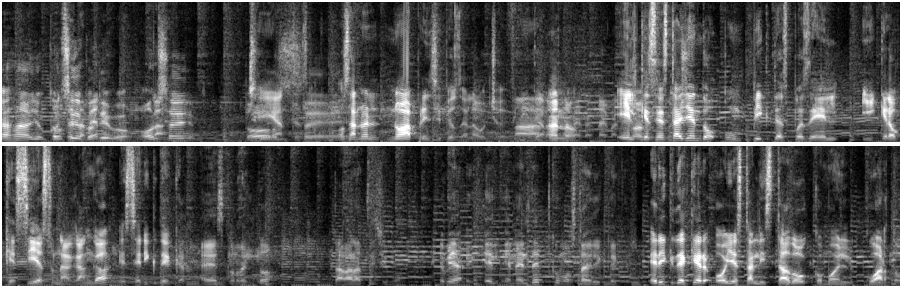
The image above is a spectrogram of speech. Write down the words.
Ajá, yo coincido con? Diego. 11, 12. Sí, antes. O sea, no, el- no a principios de la 8, definitivamente. Ah, no. El que se está yendo un pick después de él, y creo que sí es una ganga, es Eric Decker. Es correcto. Está baratísimo. Mira, en el depth, ¿cómo está Eric Decker? Eric Decker hoy está listado como el cuarto.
